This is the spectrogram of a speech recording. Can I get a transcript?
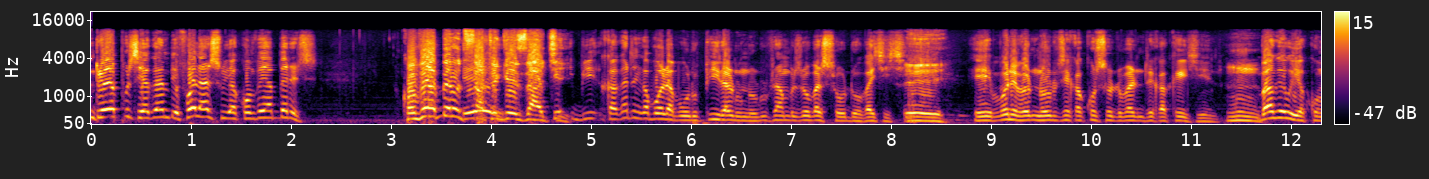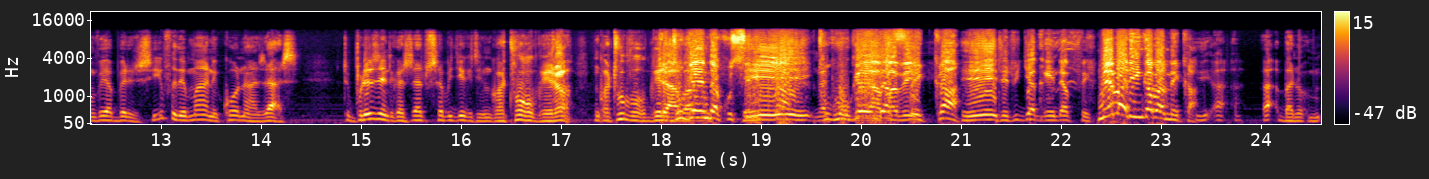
ntoyapusi yagambye folas ya conveya beret conveya belt Eh, ategeeza ki- kakati nga bolaba olupiira luno olutambuza oba soda oba kiki. Eh, Eh, bone nolutekako soda oba ntekako ekintu Mm. bagewe ya conveyor belt if the man corners us ti president kasita tusabjekti nga twogera nga ababe. kusirika, Eh, ffekka. Eh, tetujja kgenda ffekka. Naye balinga bameka? Eh, ah, ah, bano mm,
